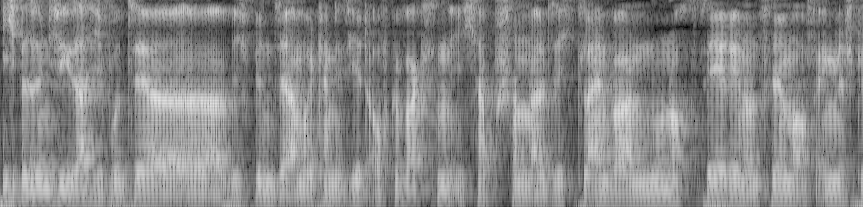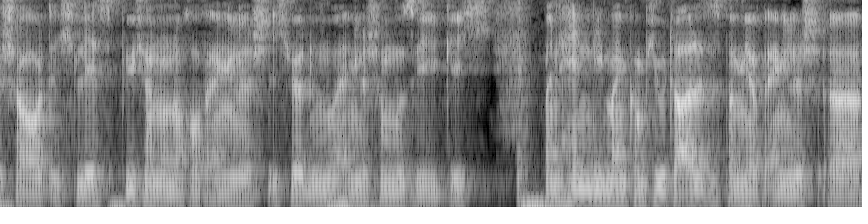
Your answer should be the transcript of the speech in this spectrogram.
ich persönlich, wie gesagt, ich wurde sehr, äh, ich bin sehr amerikanisiert aufgewachsen. Ich habe schon, als ich klein war, nur noch Serien und Filme auf Englisch geschaut. Ich lese Bücher nur noch auf Englisch. Ich höre nur englische Musik. Ich, mein Handy, mein Computer, alles ist bei mir auf Englisch. Äh,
